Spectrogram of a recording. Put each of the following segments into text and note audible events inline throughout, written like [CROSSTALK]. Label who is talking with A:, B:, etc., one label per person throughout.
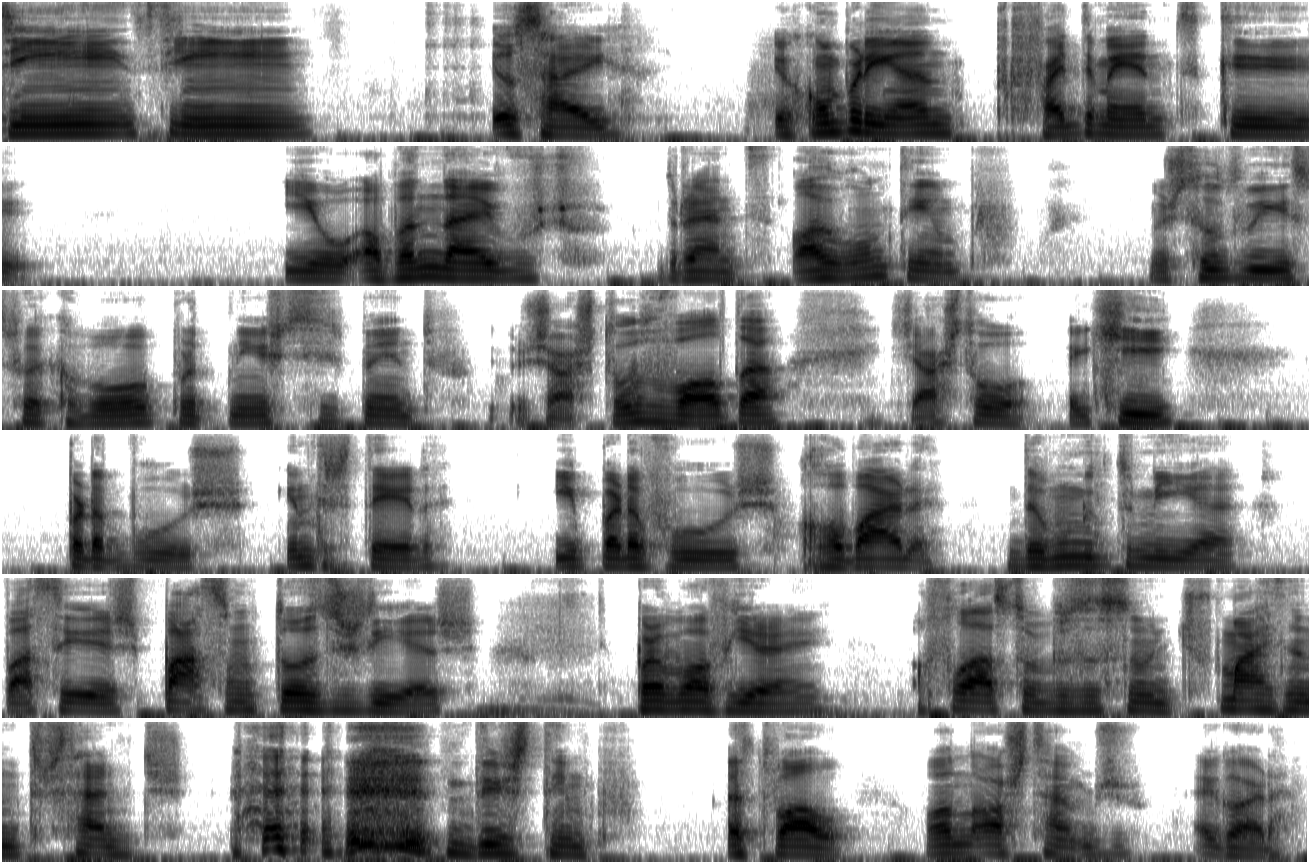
A: Sim, sim, eu sei, eu compreendo perfeitamente que eu abandonei-vos durante algum tempo, mas tudo isso acabou porque neste momento já estou de volta, já estou aqui para vos entreter e para vos roubar da monotonia que vocês passam todos os dias para me ouvirem a falar sobre os assuntos mais interessantes [LAUGHS] deste tempo atual onde nós estamos agora.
